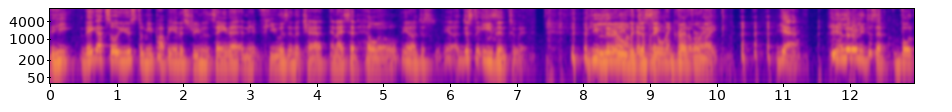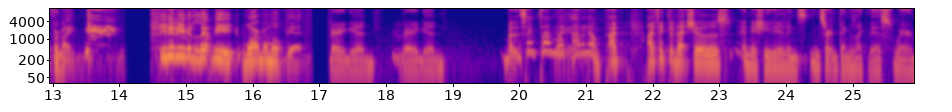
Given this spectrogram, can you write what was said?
He they got so used to me popping into streams and saying that and if he was in the chat and I said hello, you know, just you know, just to ease into it. He literally would just say vote right for away." Mike. yeah. He literally just said vote for Mike. he didn't even let me warm him up yet. Very good. Very good. But at the same time, like I don't know, I I think that that shows initiative in in certain things like this, where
